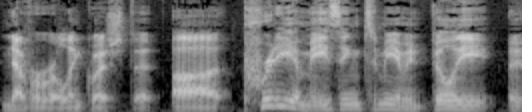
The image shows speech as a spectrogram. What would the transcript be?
never relinquished. Uh, pretty amazing to me. I mean, Philly, uh,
